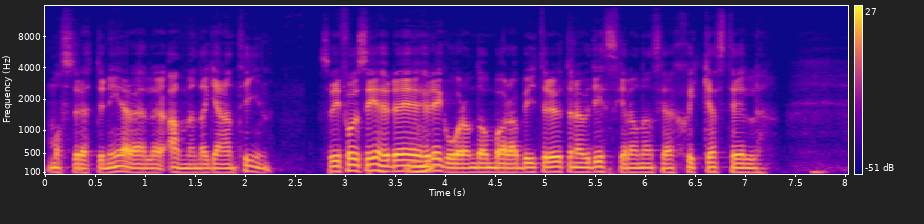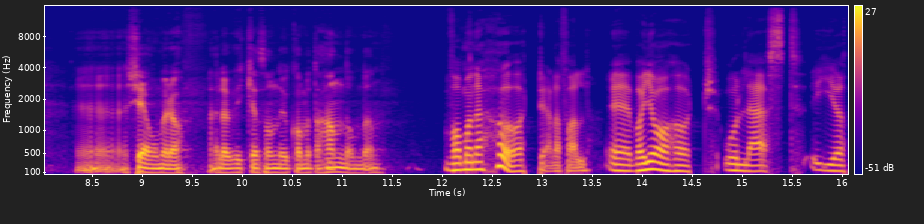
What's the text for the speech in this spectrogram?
måste returnera eller använda garantin. Så vi får se hur det, hur det går om de bara byter ut den över disk eller om den ska skickas till eh, Xiaomi då. Eller vilka som nu kommer ta hand om den. Vad man har hört i alla fall, eh, vad jag har hört och läst, är att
